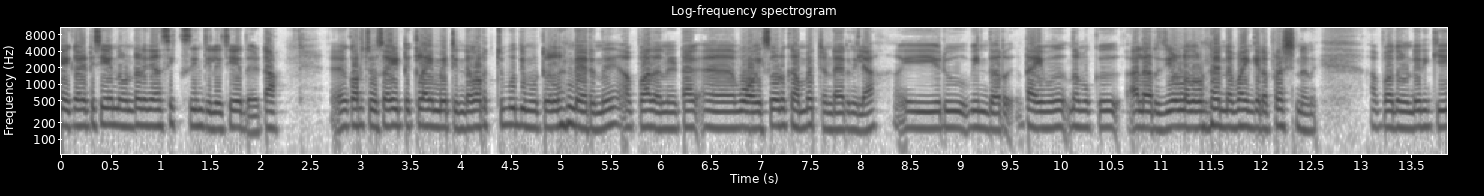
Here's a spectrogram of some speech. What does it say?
കേക്ക് ആയിട്ട് ചെയ്യുന്നതുകൊണ്ടാണ് ഞാൻ സിക്സ് ഇഞ്ചിൽ ചെയ്തത് കേട്ടോ. കുറച്ച് ദിവസമായിട്ട് ക്ലൈമറ്റിന്റെ കുറച്ച് ബുദ്ധിമുട്ടുകൾ ഉണ്ടായിരുന്നു. അപ്പോൾ അതാണ് വോയിസ് കൊടുക്കാൻ പറ്റണ്ടായിരുന്നില്ല. ഈ ഒരു വിന്റർ ടൈം നമുക്ക് അലർജി ഉള്ളതുകൊണ്ട് തന്നെ ഭയങ്കര പ്രശ്നമാണ് അപ്പോൾ അതുകൊണ്ട് എനിക്ക്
